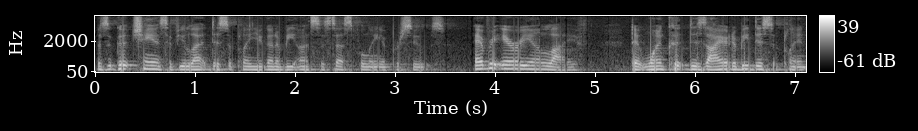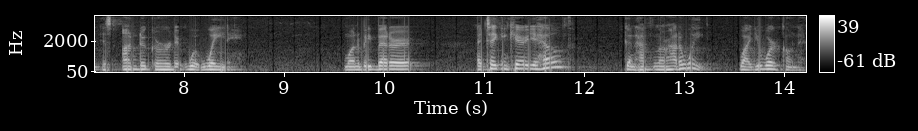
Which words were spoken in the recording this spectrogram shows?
There's a good chance if you lack discipline, you're going to be unsuccessful in your pursuits. Every area in life that one could desire to be disciplined is undergirded with waiting. Want to be better at taking care of your health? You're going to have to learn how to wait while you work on it.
